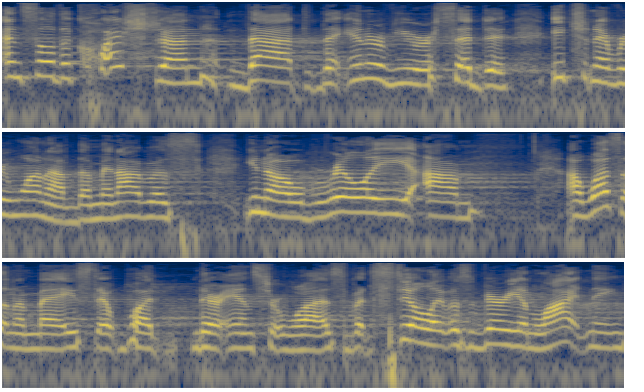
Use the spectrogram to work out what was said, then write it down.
And so the question that the interviewer said to each and every one of them, and I was, you know, really. Um, I wasn't amazed at what their answer was, but still it was very enlightening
